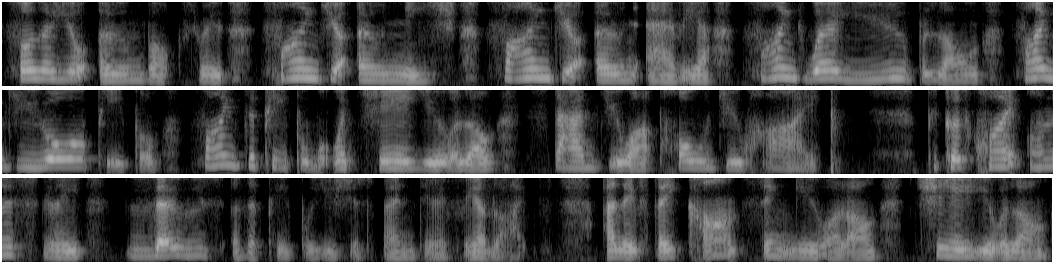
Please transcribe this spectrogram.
follow your own box route, find your own niche, find your own area, find where you belong, find your people, find the people that would cheer you along, stand you up, hold you high. Because quite honestly, those are the people you should spend your life. And if they can't sing you along, cheer you along,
